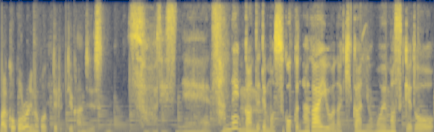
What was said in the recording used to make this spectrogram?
まあ、心に残ってるっていう感じですね。そうですね。3年間ってでもすごく長いような期間に思いますけど、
